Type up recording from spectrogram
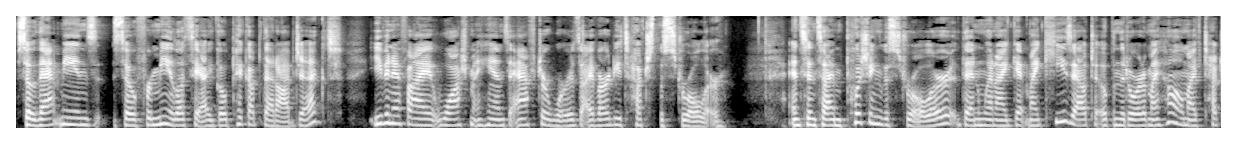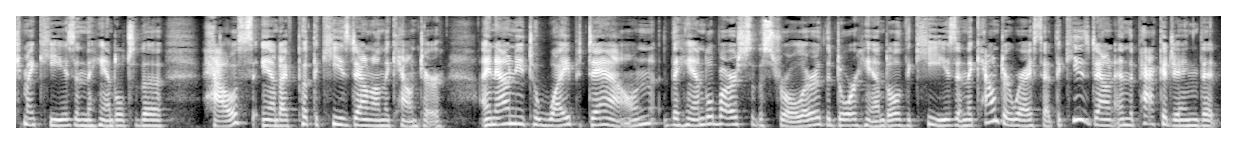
so that means so for me let's say i go pick up that object even if i wash my hands afterwards i've already touched the stroller and since I'm pushing the stroller, then when I get my keys out to open the door to my home, I've touched my keys and the handle to the house and I've put the keys down on the counter. I now need to wipe down the handlebars to the stroller, the door handle, the keys, and the counter where I set the keys down and the packaging that,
